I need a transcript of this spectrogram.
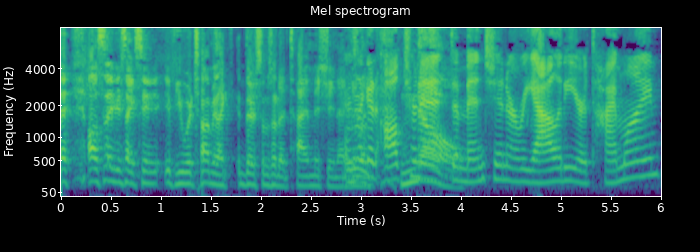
also just like saying if you would tell me like there's some sort of time machine, There's like an alternate dimension or reality or timeline.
